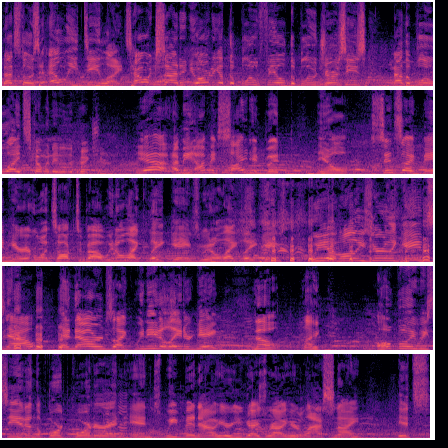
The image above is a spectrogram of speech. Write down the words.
That's those LED lights. How excited! You already got the blue field, the blue jerseys. Now the blue lights coming into the picture. Yeah, I mean I'm excited, but you know since I've been here, everyone talked about we don't like late games. We don't like late games. we have all these early games now, and now it's like we need a later game. No, like hopefully we see it in the fourth quarter, and, and we've been out here. You guys were out here last night. It's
